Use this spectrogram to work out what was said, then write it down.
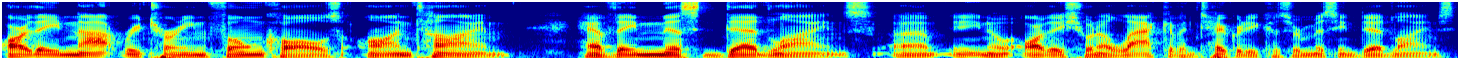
are they not returning phone calls on time? Have they missed deadlines? Uh, you know, are they showing a lack of integrity because they're missing deadlines?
